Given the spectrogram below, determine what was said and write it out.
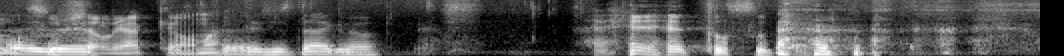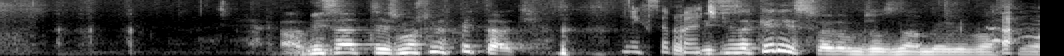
áno, sú všelijaké, ono. Takže tak, no. je to super. A my sa tiež môžeme spýtať. Nech sa páči. Vy ste sa kedy s Fedom zoznámili vlastne?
